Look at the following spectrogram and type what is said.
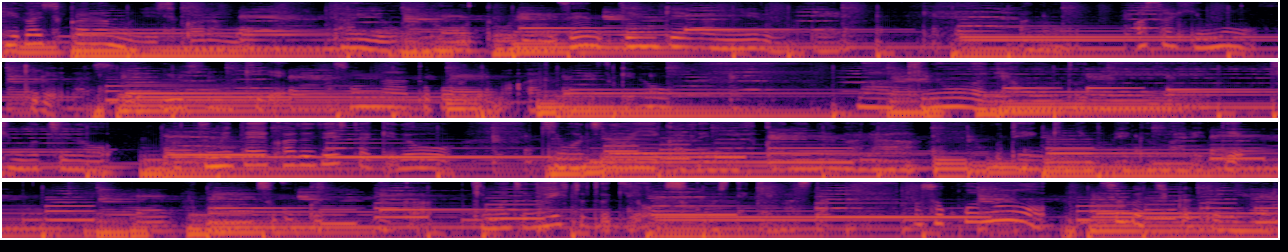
東からも西からも太陽が昇っており全全景が見えるのであの朝日も綺麗だし夕日も綺麗、そんなところでもあるんですけどまあ昨日はね本当に気持ちの冷たい風でしたけど気持ちのいい風に吹かれながらお天気にも恵まれてあのすごくなんか気持ちのいいひとときを過ごしてきました。そこのすぐ近くにある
